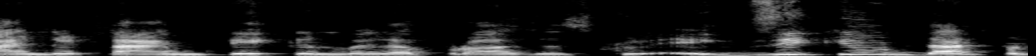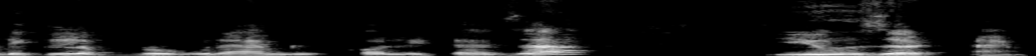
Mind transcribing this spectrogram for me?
and the time taken by the process to execute that particular program, we call it as a user time.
